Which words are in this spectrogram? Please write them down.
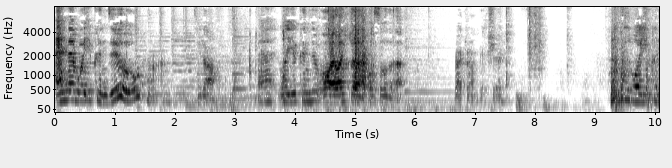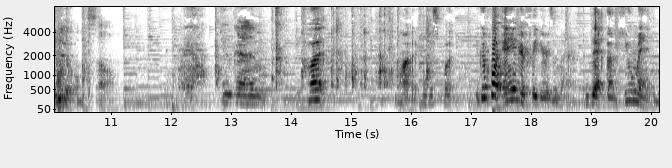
And then what you can do, hold on, take off that. What you can do, oh, I like the, also the background picture. This is what you can do, so. You can put, come on, you can just put, you can put any of your figures in there. The, the human,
